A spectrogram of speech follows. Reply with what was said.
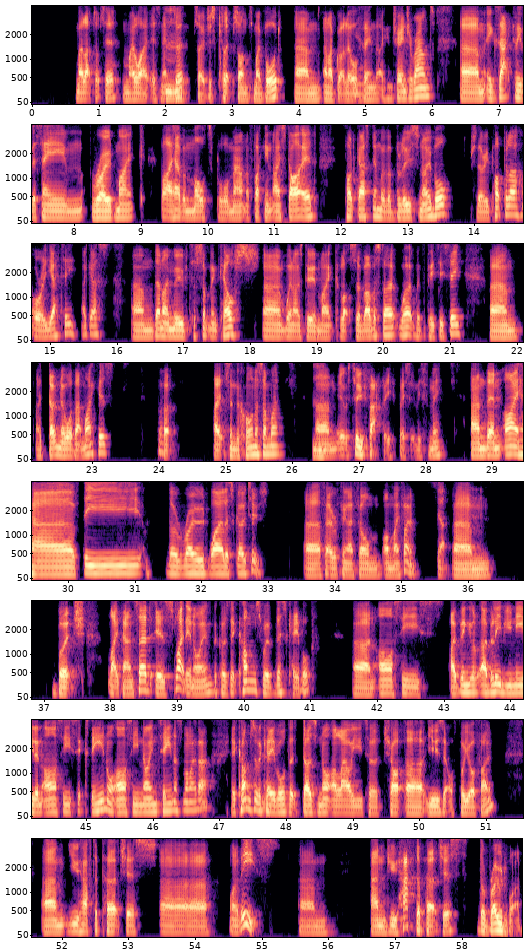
my laptop's here, my light is next to Mm. it, so it just clips onto my board. Um, and I've got a little Yeah. thing that I can change around. Um, exactly the same Rode mic, but I have a multiple amount of fucking. I started podcasting with a blue snowball, which is very popular, or a Yeti, I guess. Um, then I moved to something else um, when I was doing like lots of other stuff work with the PTC. Um, I don't know what that mic is, but it's in the corner somewhere. Mm. Um, it was too faffy basically for me. And then I have the the Rode wireless Go Twos uh, for everything I film on my phone. Yeah. Um, which, like Dan said, is slightly annoying because it comes with this cable, uh, an RC. I think I believe you need an RC sixteen or RC nineteen or something like that. It comes with a cable that does not allow you to char- uh, use it for your phone. Um, you have to purchase uh, one of these. Um, and you have to purchase the Rode one.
